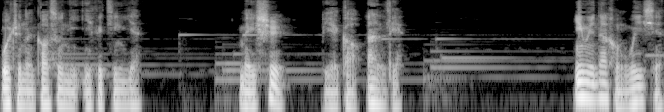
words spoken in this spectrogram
我只能告诉你一个经验：没事别搞暗恋，因为那很危险，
